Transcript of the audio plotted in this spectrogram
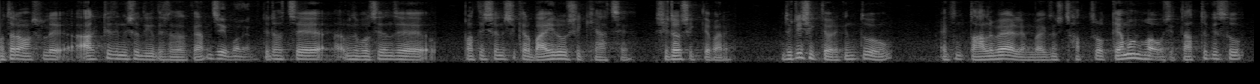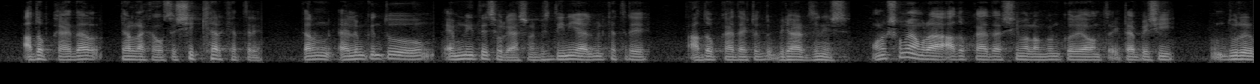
মোতারাম আসলে আরেকটি জিনিসের দিকে দেশা দরকার। জি বলেন। যেটা হচ্ছে আপনি বলছিলেন যে প্রাতিষ্ঠানিক শিক্ষার বাইরেও শিক্ষা আছে সেটাও শিখতে পারে। দুটি শিখতে পারে কিন্তু একজন তালবে আলেম বা একজন ছাত্র কেমন হওয়া উচিত? তার তো কিছু আদব কায়দার খেয়াল রাখা উচিত শিক্ষার ক্ষেত্রে। কারণ আলেম কিন্তু এমনিতে চলে আসে না। বিশেষ দিনই আলমের ক্ষেত্রে আদব কায়দা একটা কিন্তু বিরাট জিনিস। অনেক সময় আমরা আদব কায়দার সীমা লঙ্ঘন করে অন্ত- এটা বেশি দূরের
